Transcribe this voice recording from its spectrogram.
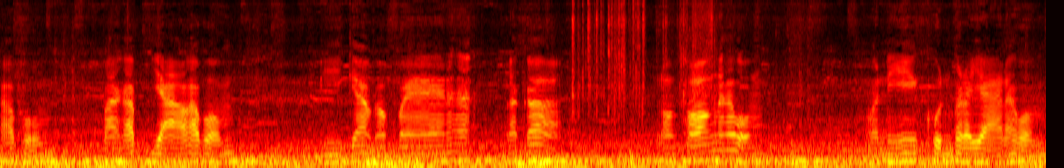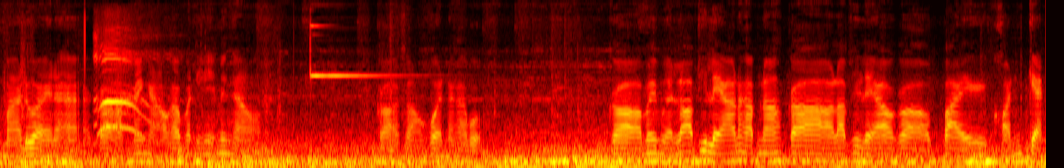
ครับผมมาครับยาวครับผม มีแก้วกาแฟนะฮะ แล้วก็รองท้องนะครับผม วันนี้คุณภรรยานะครับผมมาด้วยนะฮะ ก็ไม่เหงาครับ วันนี้ไม่เหงา ก็สองคนนะครับผม ก็ไม่เหมือนรอบที่แล้วนะครับเนาะ ก็รอบที่แล้วก็ไปขอนแก่น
